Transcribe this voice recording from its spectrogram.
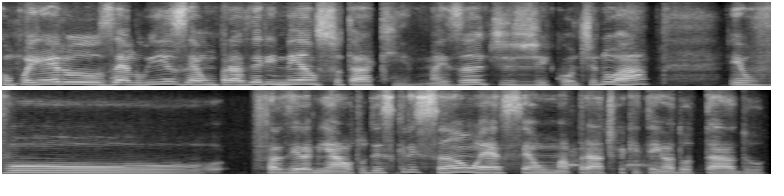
Companheiro Zé Luiz, é um prazer imenso estar aqui. Mas antes de continuar, eu vou fazer a minha autodescrição. Essa é uma prática que tenho adotado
